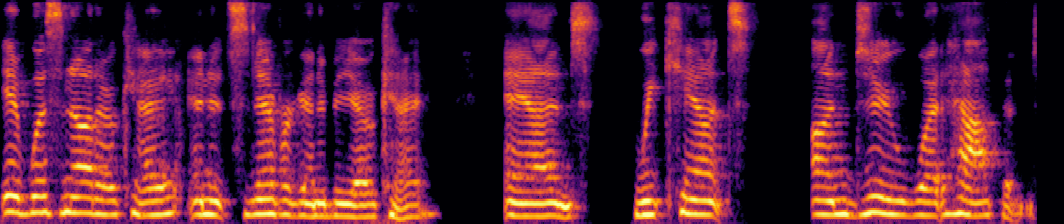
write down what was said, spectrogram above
it was not okay, and it's never going to be okay. And we can't undo what happened,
